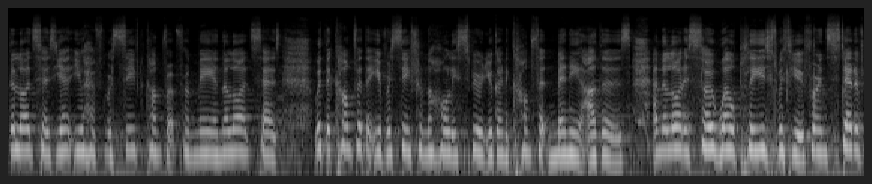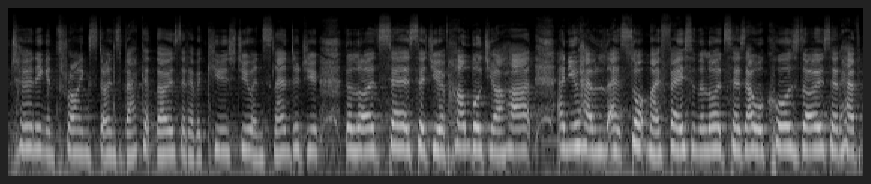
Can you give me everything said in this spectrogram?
the Lord says, Yet you have received comfort from me. And the Lord says, With the comfort that you've received from the Holy Spirit, you're going to comfort many others. And the Lord is so well pleased with you. For instead of turning and throwing stones back at those that have accused you and slandered you, the Lord says that you have humbled your heart and you have uh, sought my face. And the Lord says, I will cause those that have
